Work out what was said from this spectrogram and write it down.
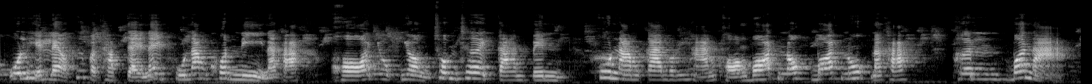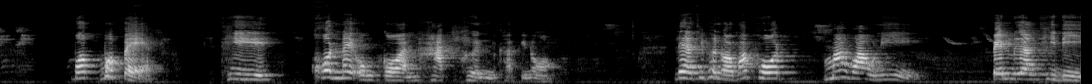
บอุ่นเห็นแล้วคือประทับใจในผู้นำคนนี้นะคะ ขอยกย่องชมเชยการเป็นผู้นำการบริหารของบอสนกบอสนุนะคะ เพิ่นบ่หนาบ่บ่แปลกที่คนในองค์กรหักเพิ่นค่ะพี่น้อง แล้วที่เพิ่นออกมาโพสต์ มาเว้านี่ เป็นเรื่องที่ดี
